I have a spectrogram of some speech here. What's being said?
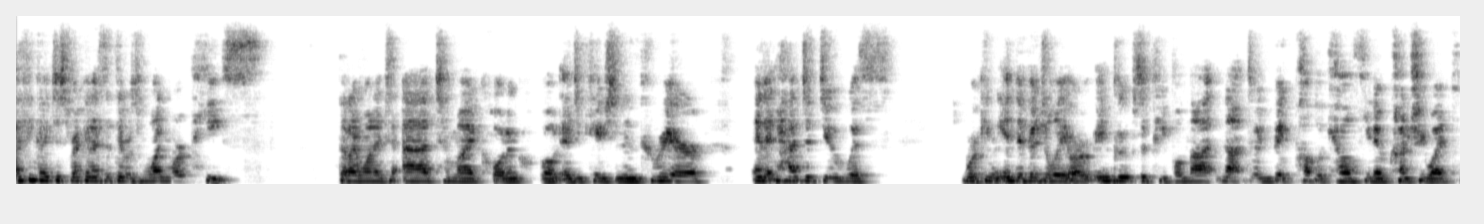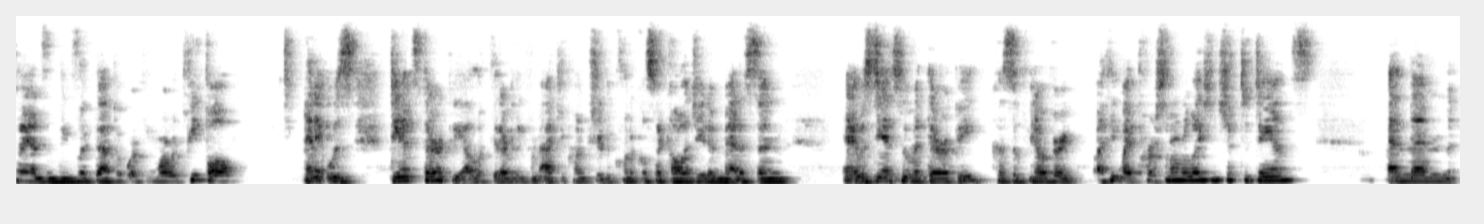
I think I just recognized that there was one more piece that I wanted to add to my quote unquote education and career, and it had to do with working individually or in groups of people, not not doing big public health, you know, countrywide plans and things like that, but working more with people. And it was dance therapy. I looked at everything from acupuncture to clinical psychology to medicine, and it was dance movement therapy because of you know very I think my personal relationship to dance, and then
